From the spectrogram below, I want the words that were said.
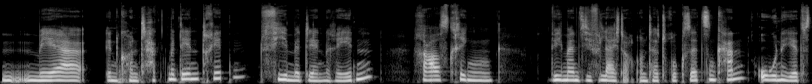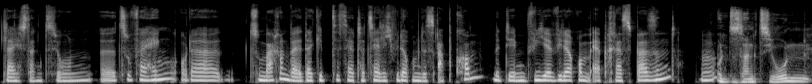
mehr in Kontakt mit denen treten, viel mit denen reden, rauskriegen, wie man sie vielleicht auch unter Druck setzen kann, ohne jetzt gleich Sanktionen äh, zu verhängen oder zu machen, weil da gibt es ja tatsächlich wiederum das Abkommen, mit dem wir wiederum erpressbar sind. Hm? Und Sanktionen,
